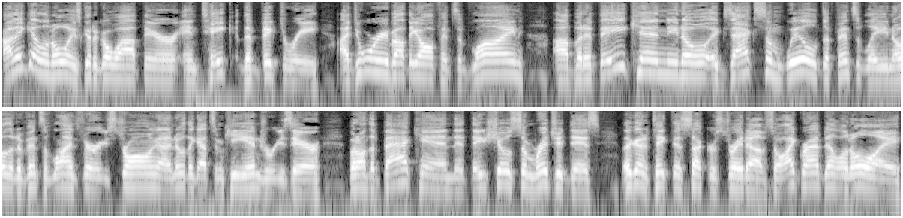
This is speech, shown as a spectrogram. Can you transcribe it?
I think Illinois is going to go out there and take the victory. I do worry about the offensive line. Uh, but if they can, you know, exact some will defensively, you know, the defensive line's very strong. I know they got some key injuries there, but on the back end, that they show some rigidness, they're going to take this sucker straight up. So I grabbed Illinois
